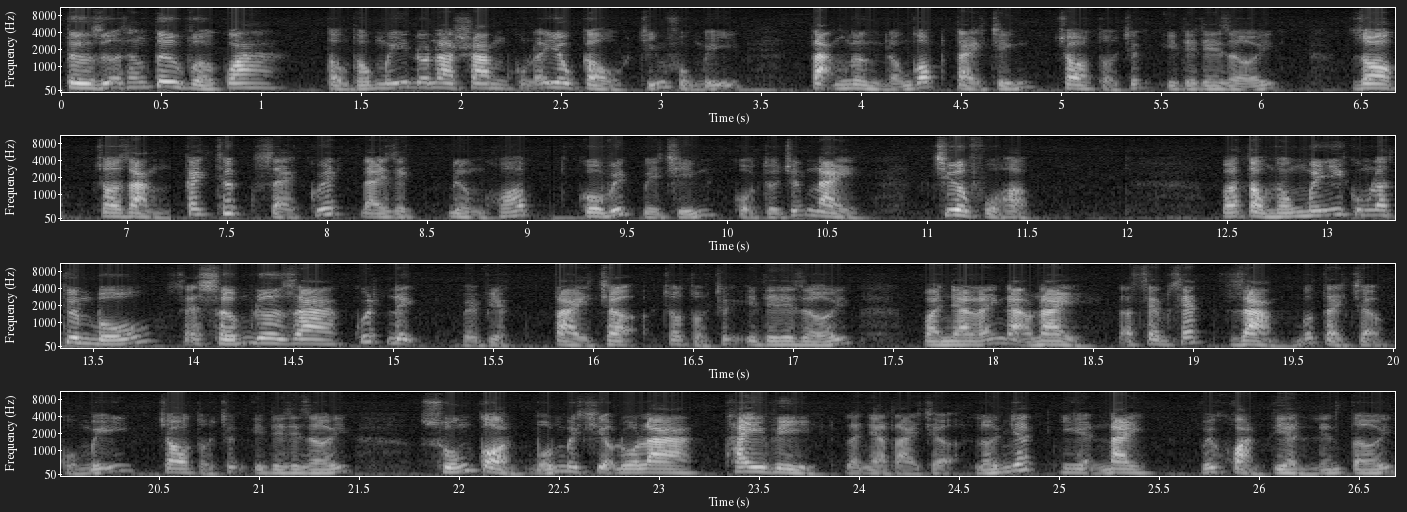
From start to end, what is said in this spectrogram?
Từ giữa tháng 4 vừa qua, Tổng thống Mỹ Donald Trump cũng đã yêu cầu chính phủ Mỹ tạm ngừng đóng góp tài chính cho Tổ chức Y tế Thế giới do cho rằng cách thức giải quyết đại dịch đường hô hấp COVID-19 của tổ chức này chưa phù hợp. Và Tổng thống Mỹ cũng đã tuyên bố sẽ sớm đưa ra quyết định về việc tài trợ cho Tổ chức Y tế Thế giới và nhà lãnh đạo này đã xem xét giảm mức tài trợ của Mỹ cho Tổ chức Y tế Thế giới xuống còn 40 triệu đô la thay vì là nhà tài trợ lớn nhất như hiện nay với khoản tiền lên tới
